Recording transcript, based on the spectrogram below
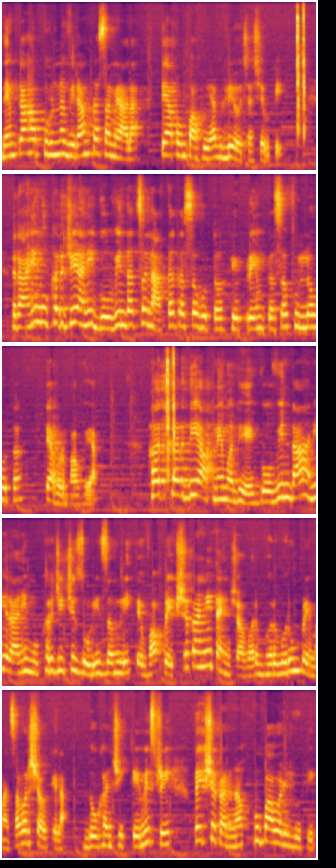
नेमका हा पूर्णविराम कसा मिळाला ते आपण पाहूया व्हिडिओच्या शेवटी. राणी मुखर्जी आणि गोविंदाचं नातं कसं होतं हे प्रेम कसं फुललं होतं ते आपण पाहूया हतकर्दी आपणेमध्ये गोविंदा आणि राणी मुखर्जीची जोडी जमली तेव्हा प्रेक्षकांनी त्यांच्यावर भरभरून प्रेमाचा वर्षाव केला. दोघांची केमिस्ट्री प्रेक्षकांना खूप आवडली होती.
